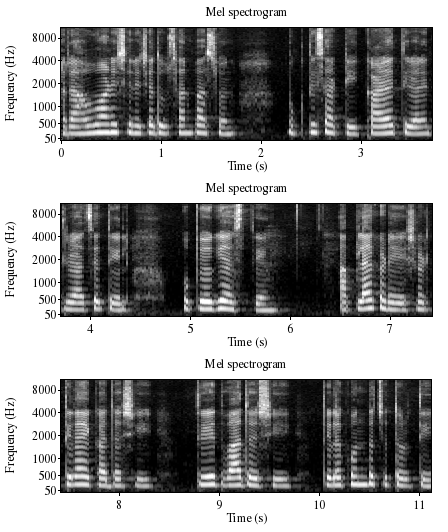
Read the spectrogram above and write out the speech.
राहू आणि शनीच्या दिवसांपासून मुक्तीसाठी काळे तिळ आणि तिळाचे तेल उपयोगी असते. आपल्याकडे षष्ठीला एकादशी, तिळ द्वादशी, तिलकुंद चतुर्थी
